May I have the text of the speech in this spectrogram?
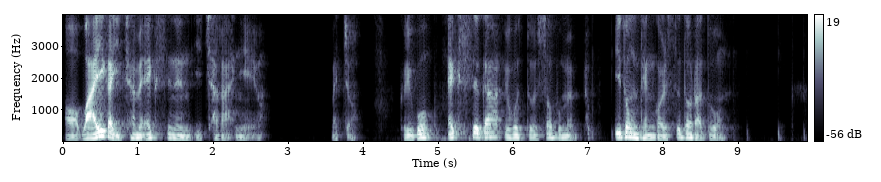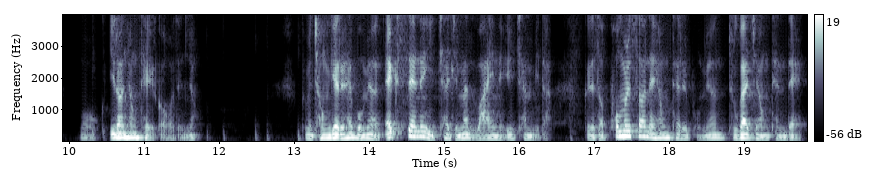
어, y가 2차면 x는 2차가 아니에요. 맞죠? 그리고 x가 이것도 써보면 이동된 걸 쓰더라도 뭐 이런 형태일 거거든요. 그러면 전개를 해보면 x는 2차지만 y는 1차입니다. 그래서 포물선의 형태를 보면 두 가지 형태인데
